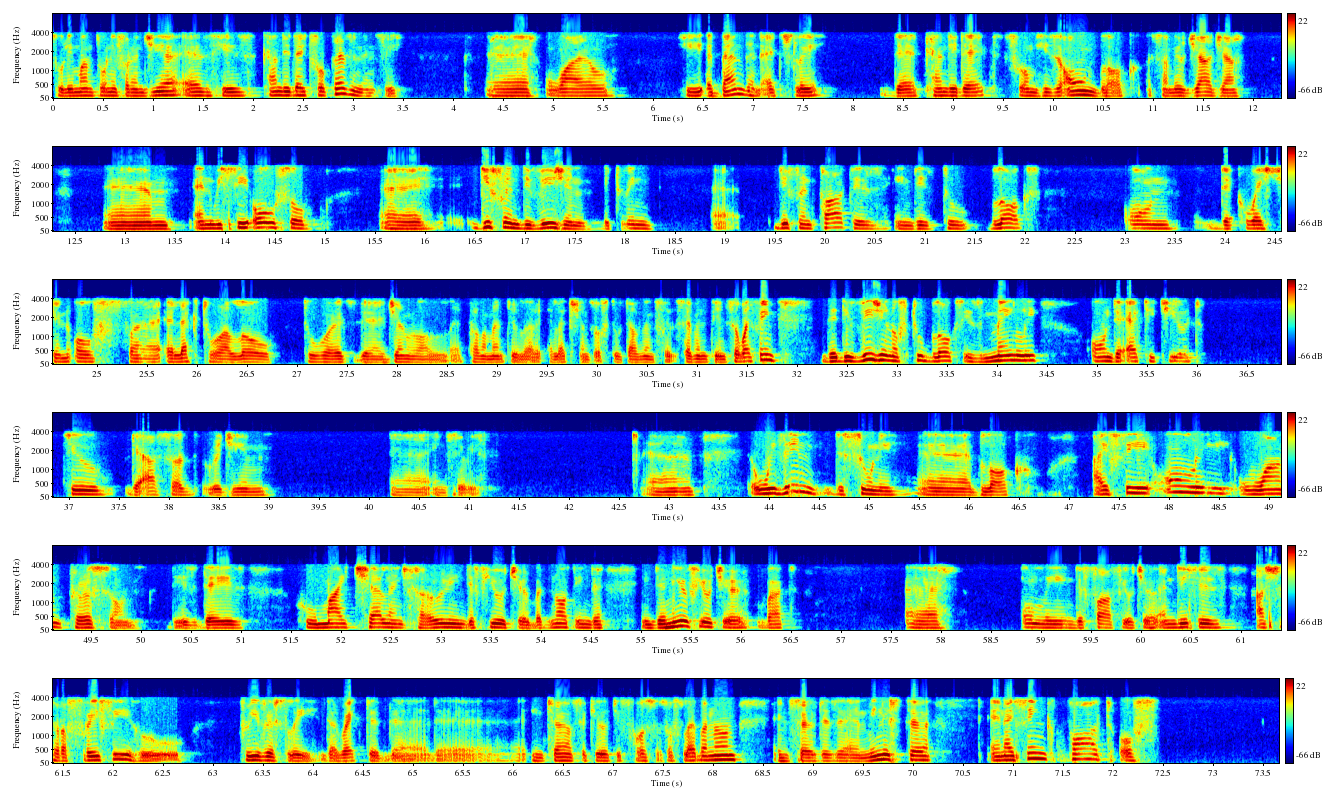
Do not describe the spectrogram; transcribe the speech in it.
Suleiman Tony Farangia, as his candidate for presidency, uh, while he abandoned actually the candidate from his own bloc, Samir Geagea. Um, and we see also uh, different division between uh, different parties in these two blocks on the question of uh, electoral law towards the general uh, parliamentary elections of 2017. So I think the division of two blocks is mainly on the attitude to the Assad regime uh, in Syria. Uh, within the Sunni uh, bloc, I see only one person these days who might challenge Hariri in the future, but not in the in the near future, but uh, only in the far future. And this is Ashraf Rifi, who previously directed the, the internal security forces of Lebanon and served as a minister. And I think part of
